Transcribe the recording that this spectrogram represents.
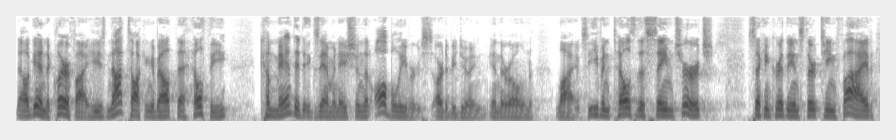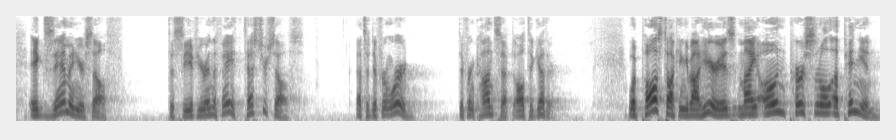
Now, again, to clarify, he's not talking about the healthy commanded examination that all believers are to be doing in their own lives. He even tells this same church, 2 Corinthians 13 5, examine yourself to see if you're in the faith. Test yourselves. That's a different word, different concept altogether. What Paul's talking about here is my own personal opinion,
